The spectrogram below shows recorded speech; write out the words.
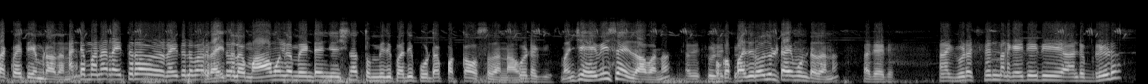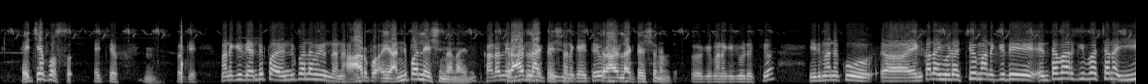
తక్కువ అయితే ఏం రాదన్న. అంటే మన రైతుల రైతుల రైతుల మామూలుగా మెయింటైన్ చేసినా తొమ్మిది పది పూట పక్కా వస్తుంది అన్న పూటకి. మంచి హెవీ సైజ్ అవన్న ఒక పది రోజులు టైం ఉంటుంది అన్న అదే అదే. మనకి చూడొచ్చు friends, మనకైతే ఇది అంటే బ్రీడ్ హెచ్ఎఫ్ వస్తుంది. HF okay. మనకి ఇది ఎన్ని పళ్ళ మీద ఉందన్న? ఆరు అన్ని పనులు వేసింది అన్న ఇది థర్డ్ లాక్టేషన్ మనకైతే. థర్డ్ లాక్టేషన్ ఉంటుంది. ఓకే మనకి చూడొచ్చు. ఇది మనకు ఎంకలో చూడొచ్చు. మనకి ఇది ఎంత వరకు ఇవ్వచ్చు అన్న? ఈ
